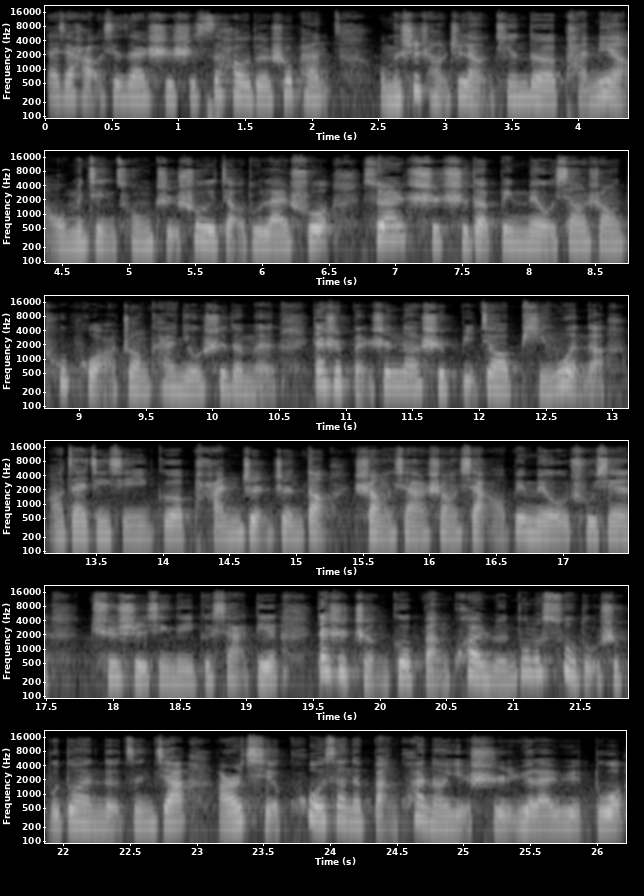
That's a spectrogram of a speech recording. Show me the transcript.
大家好，现在是十四号的收盘。我们市场这两天的盘面啊，我们仅从指数的角度来说，虽然迟迟的并没有向上突破啊，撞开牛市的门，但是本身呢是比较平稳的啊，在进行一个盘整震荡，上下上下啊，并没有出现趋势性的一个下跌。但是整个板块轮动的速度是不断的增加，而且扩散的板块呢也是越来越多。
